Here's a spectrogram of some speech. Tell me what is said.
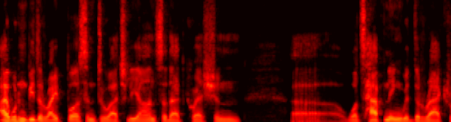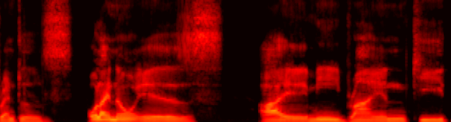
I wouldn't be the right person to actually answer that question uh, what's happening with the rack rentals. All I know is I, me, Brian, Keith,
